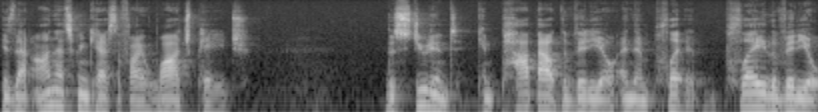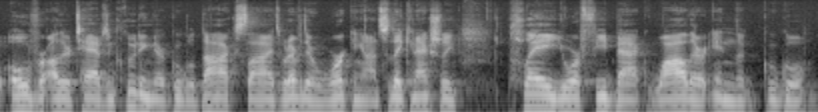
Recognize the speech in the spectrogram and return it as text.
is that on that Screencastify watch page, the student can pop out the video and then play play the video over other tabs including their Google Docs, slides, whatever they're working on so they can actually play your feedback while they're in the Google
